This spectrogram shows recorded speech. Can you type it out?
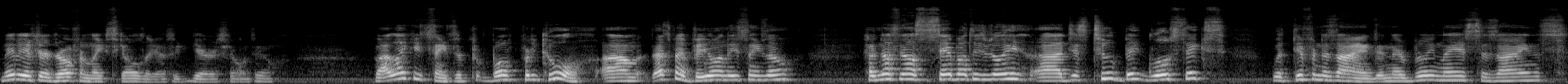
Maybe if your girlfriend likes skulls, I guess you could get her a skull one too. But I like these things. They're both pretty cool. Um, that's my video on these things though. Have nothing else to say about these really. Uh, just two big glow sticks with different designs, and they're really nice designs.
